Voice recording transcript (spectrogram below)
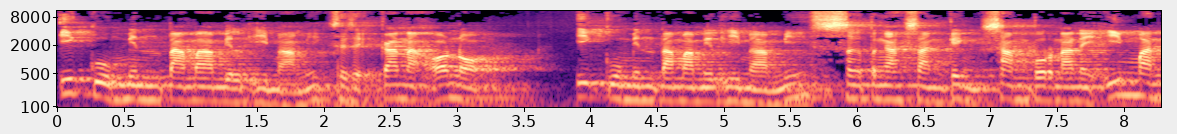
iku min tamamil imami sesek kana ono iku min tamamil imami setengah sangking sampurnane iman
